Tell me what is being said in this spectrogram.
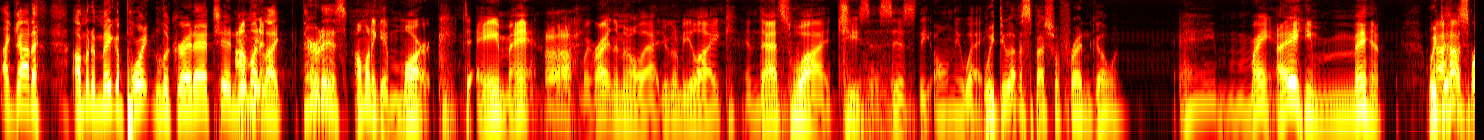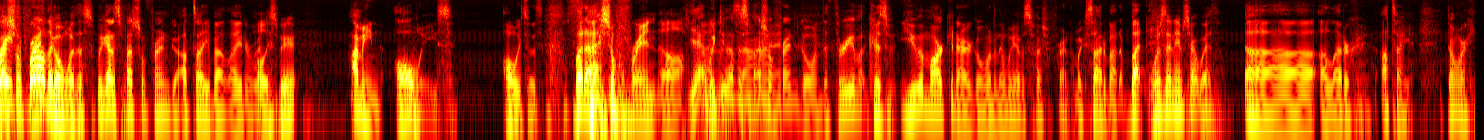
I gotta. I'm gonna make a point and look right at you, and I'm you'll be gonna- like, "There it is." I'm gonna get Mark to amen. Like right in the middle of that. You're gonna be like, and that's why Jesus is the only way. We do have a special friend going. amen. Amen. We do have a special friend brother. going with us. We got a special friend. Go- I'll tell you about it later. Holy Spirit. I mean, always, always with. us. But uh, special friend. Oh, yeah, we do have a special right. friend going. The three of us, because you and Mark and I are going, and then we have a special friend. I'm excited about it. But What does that name start with? uh, a letter. I'll tell you. Don't worry.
